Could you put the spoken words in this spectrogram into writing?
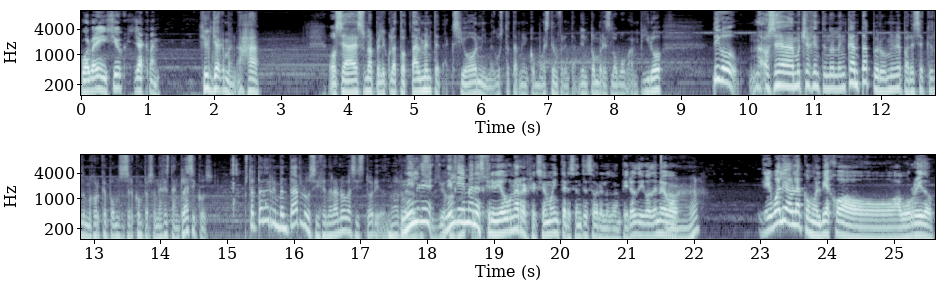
Wolverine, Hugh Jackman. Hugh Jackman, ajá. O sea, es una película totalmente de acción y me gusta también como este enfrentamiento hombres lobo vampiro. Digo, o sea, a mucha gente no le encanta, pero a mí me parece que es lo mejor que podemos hacer con personajes tan clásicos. Pues tratar de reinventarlos y generar nuevas historias. ¿no? Neil, Gaiman escribió una reflexión muy interesante sobre los vampiros. Digo, de nuevo, igual y habla como el viejo aburrido,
